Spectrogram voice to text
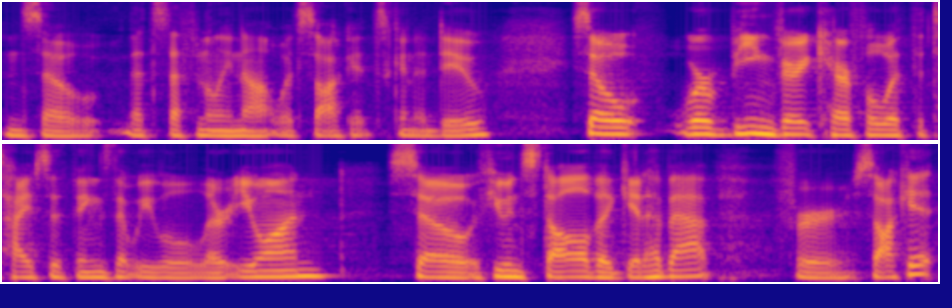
and so that's definitely not what Socket's going to do. So we're being very careful with the types of things that we will alert you on. So if you install the GitHub app for Socket,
